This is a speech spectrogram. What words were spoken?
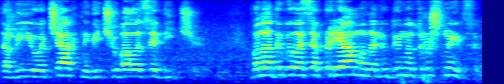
Та в її очах не відчувалося відчаю. Вона дивилася прямо на людину з рушницею.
